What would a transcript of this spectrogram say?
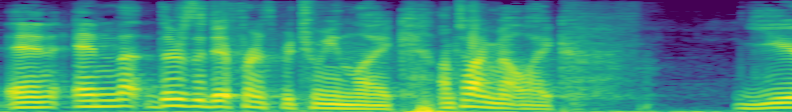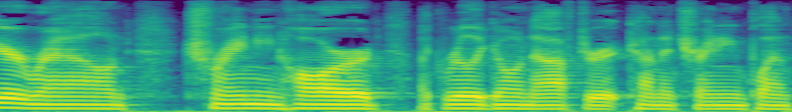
And and th- there's a difference between like I'm talking about like year round training hard like really going after it kind of training plan.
